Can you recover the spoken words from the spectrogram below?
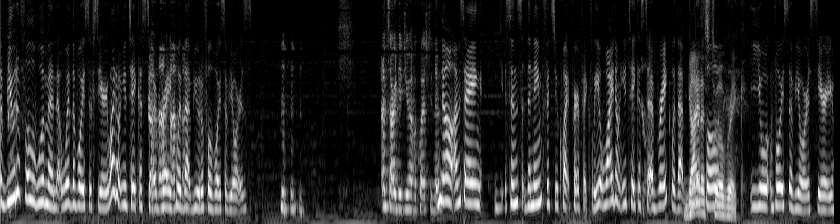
the beautiful woman with the voice of Siri. Why don't you take us to a break with that beautiful voice of yours? I'm sorry, did you have a question there? No, I'm saying since the name fits you quite perfectly, why don't you take us to a break with that Guide us beautiful to a break. your voice of yours, Siri?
